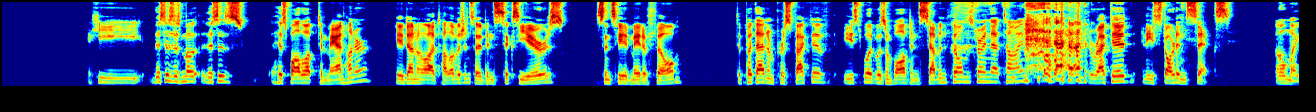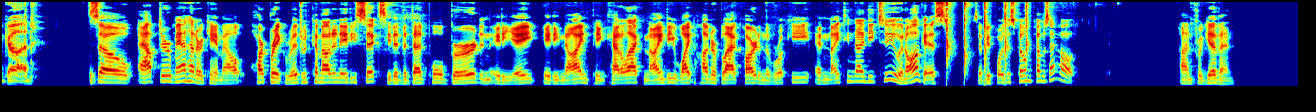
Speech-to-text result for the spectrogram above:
he this is his mo- this is his follow up to Manhunter. He had done a lot of television, so it had been six years since he had made a film. To put that in perspective, Eastwood was involved in seven films during that time. He directed, and he starred in six. Oh my god. So after Manhunter came out, Heartbreak Ridge would come out in 86. He did the Dead Pool Bird in 88, 89, Pink Cadillac 90, White Hunter Black Heart and The Rookie, and 1992 in August, so before this film comes out, Unforgiven.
